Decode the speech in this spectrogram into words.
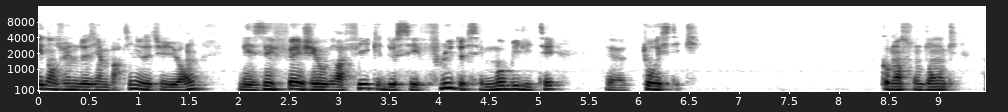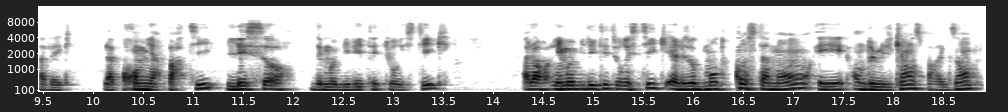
Et dans une deuxième partie, nous étudierons les effets géographiques de ces flux, de ces mobilités euh, touristiques. Commençons donc avec la première partie, l'essor des mobilités touristiques. Alors, les mobilités touristiques, elles augmentent constamment et en 2015, par exemple,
